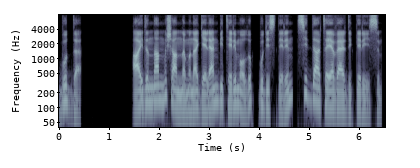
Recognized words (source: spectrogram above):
Buddha aydınlanmış anlamına gelen bir terim olup, Budistlerin, Siddhartha'ya verdikleri isim.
